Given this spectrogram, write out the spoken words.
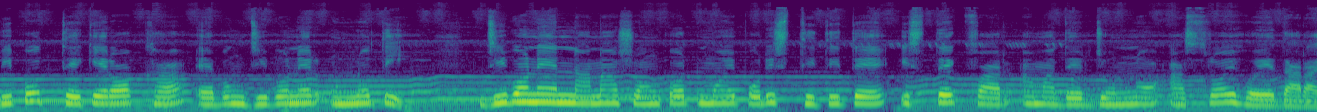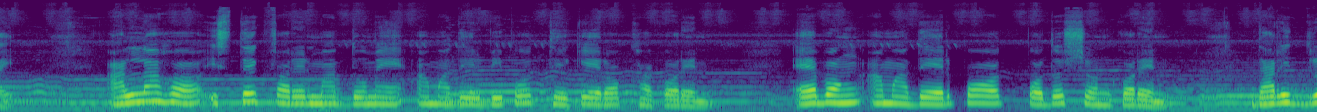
বিপদ থেকে রক্ষা এবং জীবনের উন্নতি। জীবনের নানা সংকটময় পরিস্থিতিতে ইস্তেকফার আমাদের জন্য আশ্রয় হয়ে দাঁড়ায়। আল্লাহ ইস্তেকফারের মাধ্যমে আমাদের বিপদ থেকে রক্ষা করেন এবং আমাদের পথ প্রদর্শন করেন। দারিদ্র,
